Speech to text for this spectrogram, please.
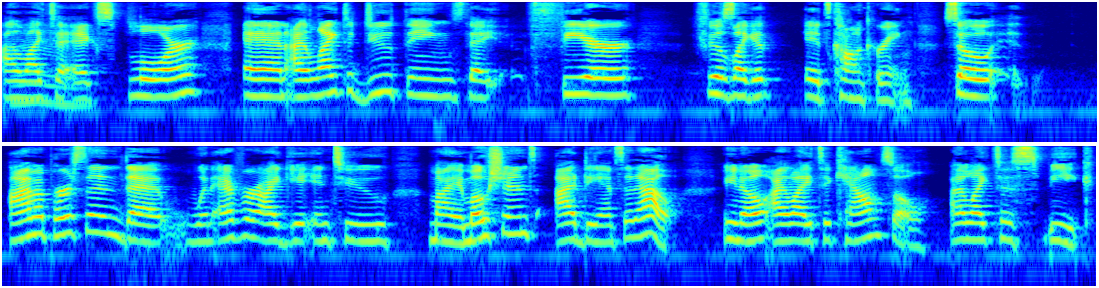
I like to explore, and I like to do things that fear feels like it, it's conquering. So I'm a person that whenever I get into my emotions, I dance it out. You know, I like to counsel. I like to speak.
